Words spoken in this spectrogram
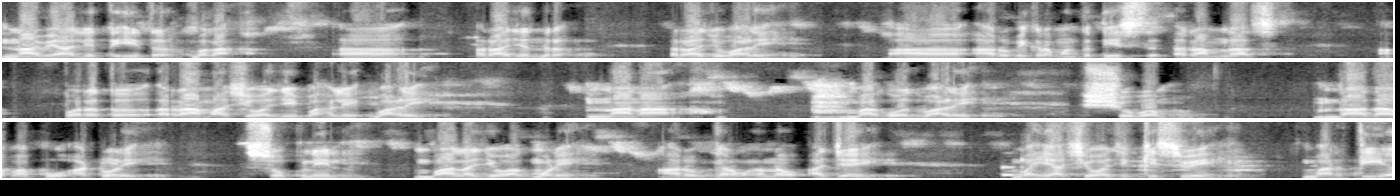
नावे आले इथं. बघा राजेंद्र राजू बाळे आरोपी क्रमांक तीस रामदास परत रामा शिवाजी बहाले बाळे नाना भागवत बाळे शुभम दादा बापू आटोळे स्वप्नील बालाजी वाघमोडे आरोग्य क्रमांक नऊ अजय भैया शिवाजी किसवे भारतीय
